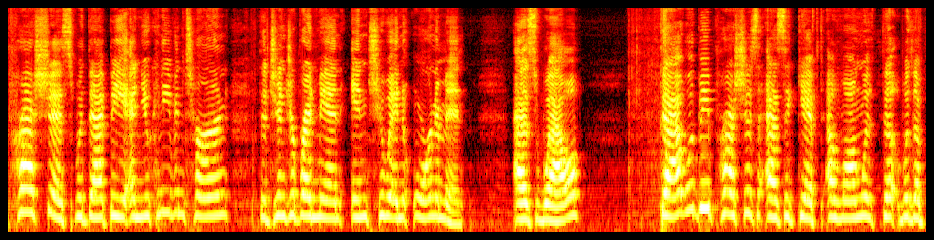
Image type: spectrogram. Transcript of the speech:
precious would that be? And you can even turn the gingerbread man into an ornament as well. That would be precious as a gift, along with with a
